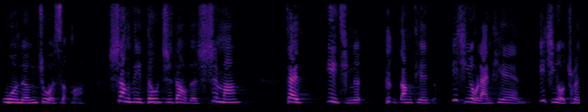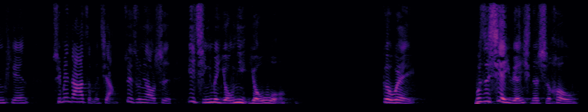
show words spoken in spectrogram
我能做什么？上帝都知道的，是吗？在疫情的 当天，疫情有蓝天，疫情有春天，随便大家怎么讲。最重要的是，疫情因为有你有我。各位，不是现原形的时候，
